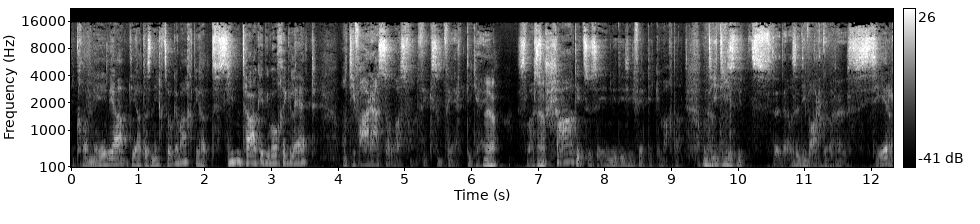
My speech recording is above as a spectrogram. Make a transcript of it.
die Cornelia, die hat das nicht so gemacht. Die hat sieben Tage die Woche gelernt und die war auch sowas von fix und fertig. Ey. Ja. Es war so ja. schade zu sehen, wie die sich fertig gemacht hat. Und ja. die, die, ist, also die war sehr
